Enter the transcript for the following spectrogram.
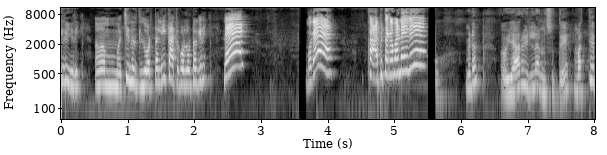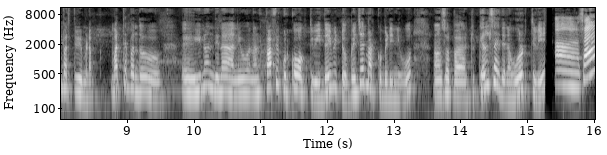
ಇರಿ ಇರಿ. ಅಮ್, ಚಿನ್ನದ ಲೋಟದಲ್ಲಿ ಕಾಪಿ ಕೊಟ್ಟು ಲೇ ಮಗ ಕಾಪಿ ತಗೊಬನ್ನಿ ಇಲ್ಲಿ ಮೇಡಮ್ ಯಾರೂ ಇಲ್ಲ ಅನಿಸುತ್ತೆ. ಮತ್ತೆ ಬರ್ತೀವಿ ಮೇಡಮ್. ಮತ್ತೆ ಬಂದು ಇನ್ನೊಂದು ದಿನ ನೀವು ನನ್ನ ಕಾಫಿ ಕುಡ್ಕೊ ಹೋಗ್ತೀವಿ. ದಯವಿಟ್ಟು ಬೇಜಾರು ಮಾಡ್ಕೋಬೇಡಿ ನೀವು. ಸ್ವಲ್ಪ ಕೆಲಸ ಇದೆ ನಾವು ಸರ್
